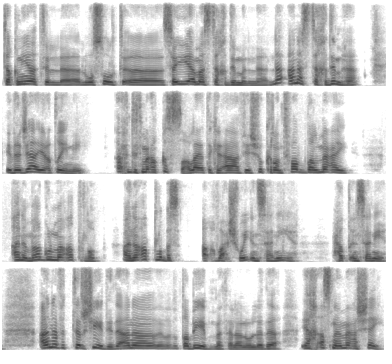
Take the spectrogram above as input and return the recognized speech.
تقنيات ال- الوصول سيئة ما أستخدم لا أنا أستخدمها إذا جاء يعطيني. أحدث معه قصة الله يعطيك العافية شكرا تفضل معي. أنا ما أقول ما أطلب. أنا أطلب بس أضع شوي إنسانية حط إنسانية. أنا في الترشيد إذا أنا طبيب مثلا ولا ذا يا أخي أصنع مع الشيء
